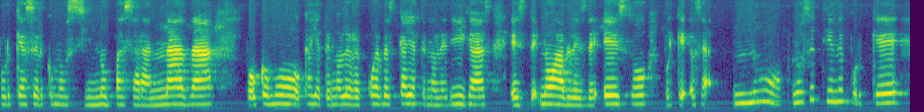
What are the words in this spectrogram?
por qué hacer como si no pasara nada, o como cállate, no le recuerdes, cállate, no le digas, este, no hables de eso, porque, o sea, no, no se tiene por qué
